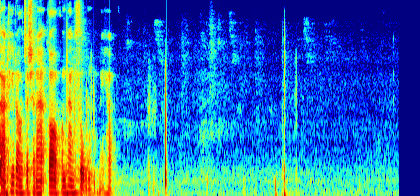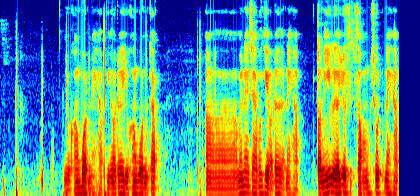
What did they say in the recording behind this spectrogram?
กาสที่เราจะชนะก็ค่อนข้างสูงนะครับ อยู่ข้างบนนะครับมีออเดอร์อยู่ข้างบนกับไม่แน่ใจว่ากี่ออเดอร์นะครับ ตอนนี้เหลืออยู่ 12 ชุดนะครับ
